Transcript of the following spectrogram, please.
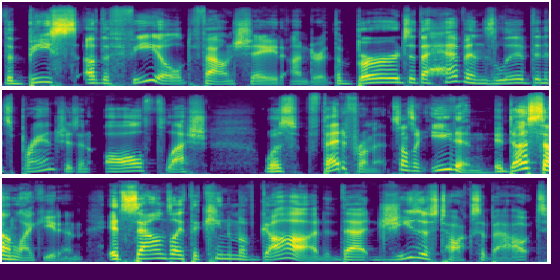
The beasts of the field found shade under it. The birds of the heavens lived in its branches, and all flesh was fed from it. Sounds like Eden. It does sound like Eden. It sounds like the kingdom of God that Jesus talks about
